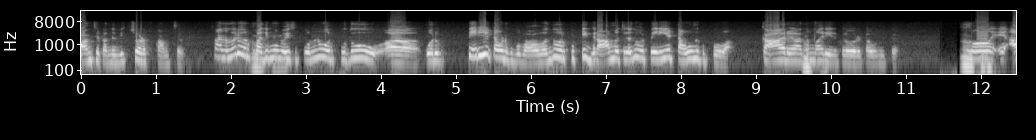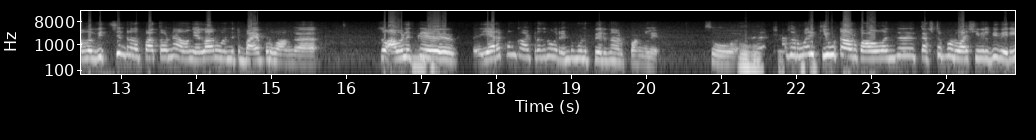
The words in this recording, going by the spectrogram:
கான்செப்ட் அந்த விச்சோட கான்செப்ட் ஸோ அந்த மாதிரி ஒரு. பதிமூணு வயசு பொண்ணு ஒரு புது ஒரு பெரிய டவுனுக்கு போவா. அவ வந்து ஒரு குட்டி கிராமத்துல இருந்து ஒரு பெரிய டவுனுக்கு போவா. காரு அந்த. மாதிரி இருக்கிற ஒரு டவுனுக்கு ஓகே அவ விச்சுன்றத பார்த்த உடனே அவங்க எல்லாரும் வந்துட்டு பயப்படுவாங்க. ஸோ அவளுக்கு இறக்கம் காட்டுறதுன்னு ஒரு ரெண்டு மூணு பேர் தான் இருப்பாங்களே. சரி. அது ஒரு மாதிரி கியூட்டா இருக்கும். அவ வந்து கஷ்டப்படுவா. She will be very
